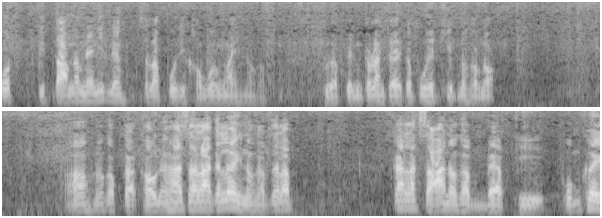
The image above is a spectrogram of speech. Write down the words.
กดติดตามน้ำแน่นิดนึงสำหรับผู้ที่เขาเมืองใหม่เนาะครับเพื่อเป็นกำลังใจกับผู้เห็ดคลิปเนาะครับเนาะเอาเนาะครับก็เขาเนื้อหาสาระกันเลยเนาะครับสำหรับ การรักษาเนาะครับแบบที่ผมเคย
